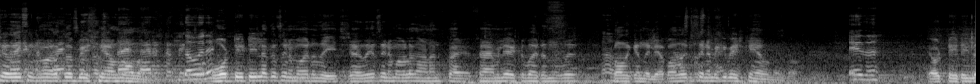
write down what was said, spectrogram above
ചെറിയ സിനിമകൾക്ക് ഭീഷണിയാണെന്ന് ഒ ടി ടിയിലൊക്കെ സിനിമ വരുന്നത് ഈ ചെറിയ സിനിമകൾ കാണാൻ ഫാമിലി ആയിട്ട് വരുന്നത് ബാധിക്കുന്നില്ല. അപ്പൊ അതൊരു സിനിമയ്ക്ക് ഭീഷണിയാവുന്നുണ്ടോ? ഏത്? ഒ ടി ടിയിൽ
